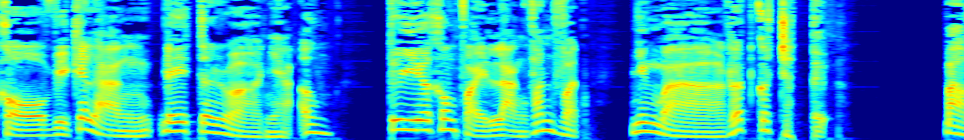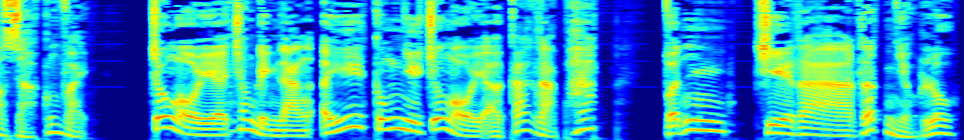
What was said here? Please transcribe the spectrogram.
Khổ vì cái làng DTR nhà ông, tuy không phải làng văn vật, nhưng mà rất có trật tự. Bao giờ cũng vậy. Chỗ ngồi trong đình làng ấy cũng như chỗ ngồi ở các rạp hát, vẫn chia ra rất nhiều lô.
